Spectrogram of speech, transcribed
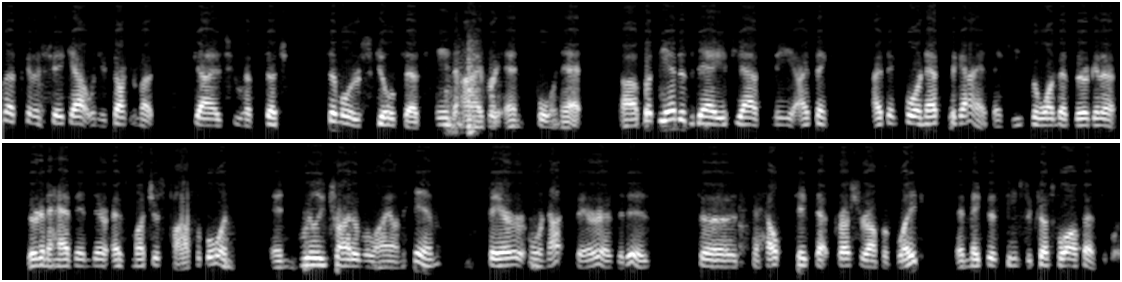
that's going to shake out when you're talking about guys who have such similar skill sets in Ivory and Fournette. Uh, but at the end of the day, if you ask me, I think I think Fournette's the guy. I think he's the one that they're gonna they're gonna have in there as much as possible and and really try to rely on him, fair or not fair as it is, to to help take that pressure off of Blake and make this team successful offensively.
